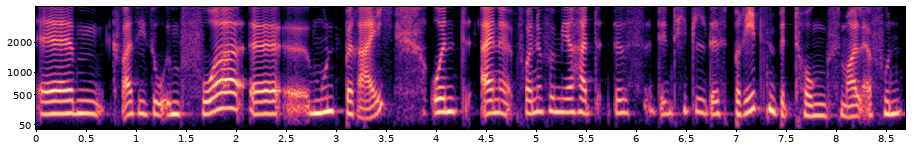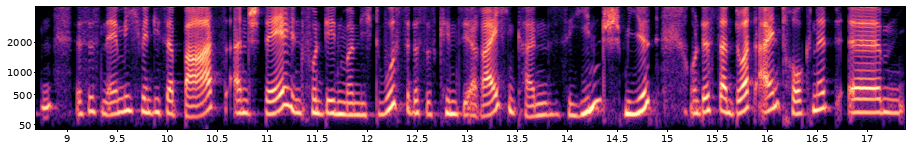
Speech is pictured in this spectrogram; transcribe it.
ähm, quasi so im Vormundbereich. Äh, und eine Freundin von mir hat das, den Titel des Brezenbetons mal erfunden. Das ist nämlich, wenn dieser Bart an Stellen, von denen man nicht wusste, dass das Kind sie erreichen kann, sie hinschmiert und das dann dort eintrocknet, ähm,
